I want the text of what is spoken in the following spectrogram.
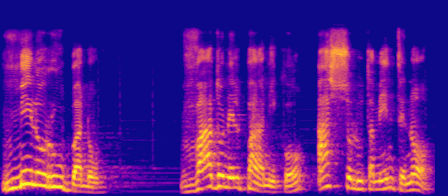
me lo rubano, vado nel panico? Assolutamente no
